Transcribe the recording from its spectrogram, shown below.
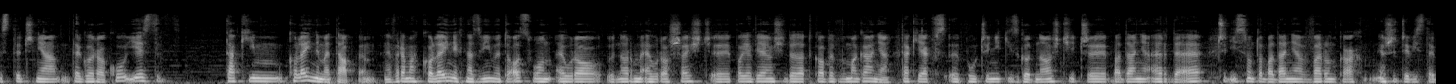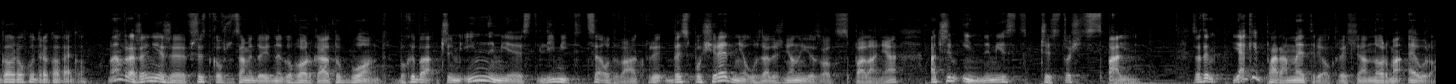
stycznia tego roku, jest takim kolejnym etapem. W ramach kolejnych, nazwijmy to odsłon euro, normy Euro 6, y, pojawiają się dodatkowe wymagania, takie jak współczynniki zgodności czy badania RDE, czyli są to badania w warunkach rzeczywistego ruchu drogowego. Mam wrażenie, że wszystko wrzucamy do jednego worka, a to błąd, bo chyba czym innym jest limit CO2, który bezpośrednio uzależniony jest od spalania, a czym innym jest czystość spalin. Zatem jakie parametry określa norma euro?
